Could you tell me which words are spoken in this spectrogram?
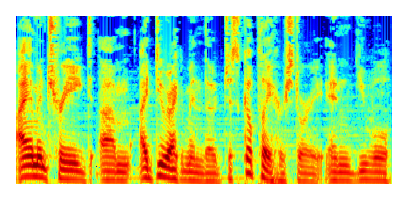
I am intrigued. Um, I do recommend though, just go play Her Story, and you will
